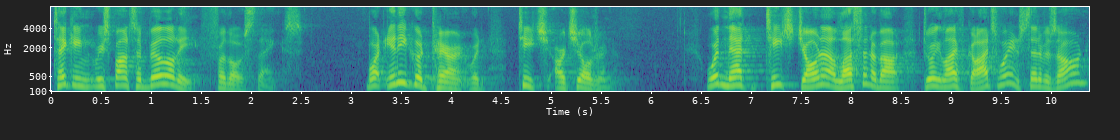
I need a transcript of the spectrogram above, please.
taking responsibility for those things. What any good parent would teach our children. Wouldn't that teach Jonah a lesson about doing life God's way instead of his own?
